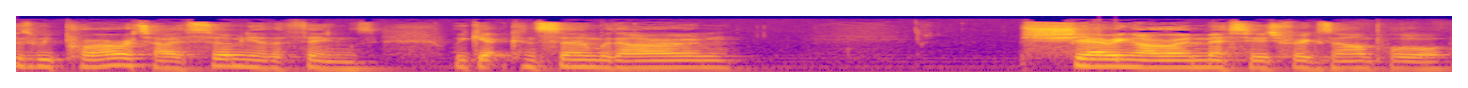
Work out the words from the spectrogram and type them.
because we prioritize so many other things. We get concerned with our own sharing our own message, for example, or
